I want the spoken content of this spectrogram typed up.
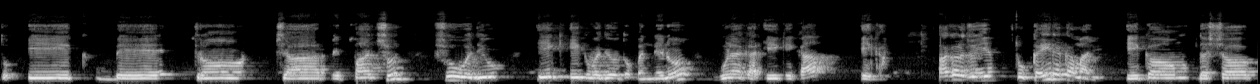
તો એક, બે, ત્રણ, ચાર ને પાંચ શૂન્ય. શું વધ્યું? એક એક વધ્યો તો બંનેનો ગુણાકાર એક, એકા એકા આગળ જોઈએ તો કઈ રકમ આવી? એકમ, દશક,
